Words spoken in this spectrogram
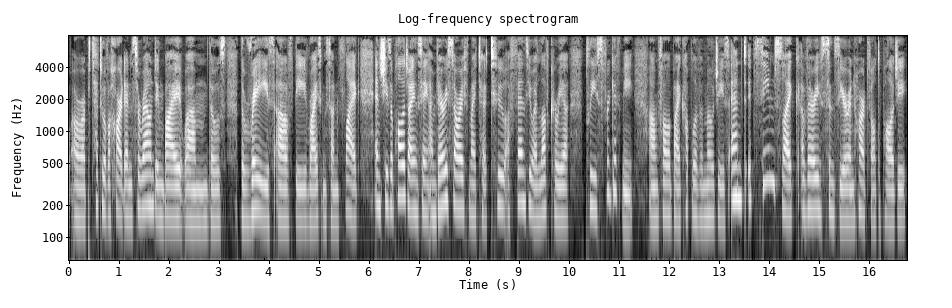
or a tattoo of a heart and surrounding by um, those the rays of the rising sun flag. And she's apologizing saying i'm very sorry if my tattoo offends you. I love korea. Please forgive me. Um, followed by a couple of emojis. And it seems like a very sincere and heartfelt apology.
